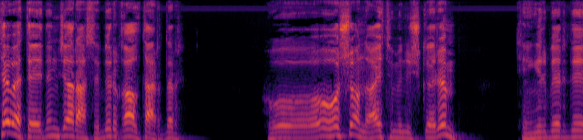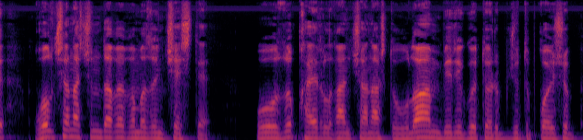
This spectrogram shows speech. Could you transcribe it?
тебетейдин жарасы бир калтардыр ошону айт мүнүшкөрүм теңирберди кол чаначындагы кымызын чечти. Оозу кайрылган чанашты улам бири көтөрүп жутуп коюшуп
